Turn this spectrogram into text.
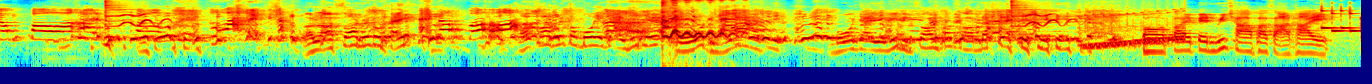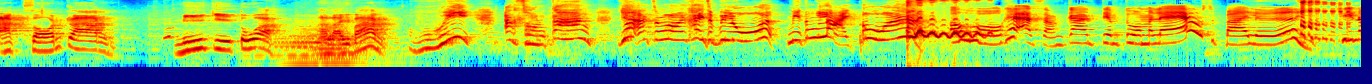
ตรงโปค่ะโปเขาวาดกันตรง เอาล้อซ่อนไว้ตรงไหนโปล้อซ่อนไว้ตรงโบใหญ่ๆนี่เนี่ยโอ้โหถึงว่าสิโบใหญ่อย่างนี้ถึงซ่อนข้อสอบได้ ต่อไปเป็นวิชาภาษาไทย อักษรกลาง มีกี่ตัวอะไรบ้างโอ้ยอักษรกลางยากจังเลยใครจะไปรู้อะมีตั้งหลายตัว โอ้โห แค่อัดสองการเตรียมตัวมาแล้วสบายเลย ชิโน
